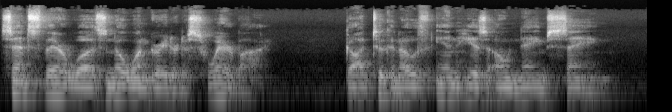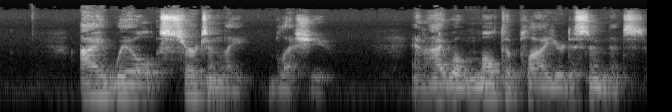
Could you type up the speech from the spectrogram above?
Since there was no one greater to swear by, God took an oath in his own name, saying, I will certainly bless you, and I will multiply your descendants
